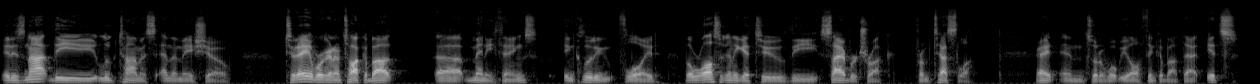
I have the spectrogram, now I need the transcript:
It is not the Luke Thomas MMA show. Today, we're going to talk about uh, many things, including Floyd, but we're also going to get to the Cybertruck from Tesla, right? And sort of what we all think about that. It's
